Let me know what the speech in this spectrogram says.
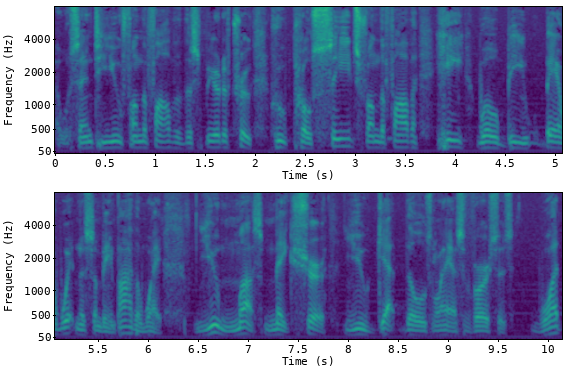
I will send to you from the Father the Spirit of truth, who proceeds from the Father. He will be bear witness of me. By the way, you must make sure you get those last verses. What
